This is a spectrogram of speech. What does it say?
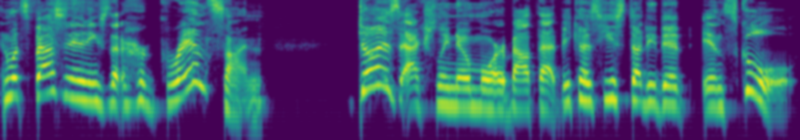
And what's fascinating is that her grandson does actually know more about that because he studied it in school.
